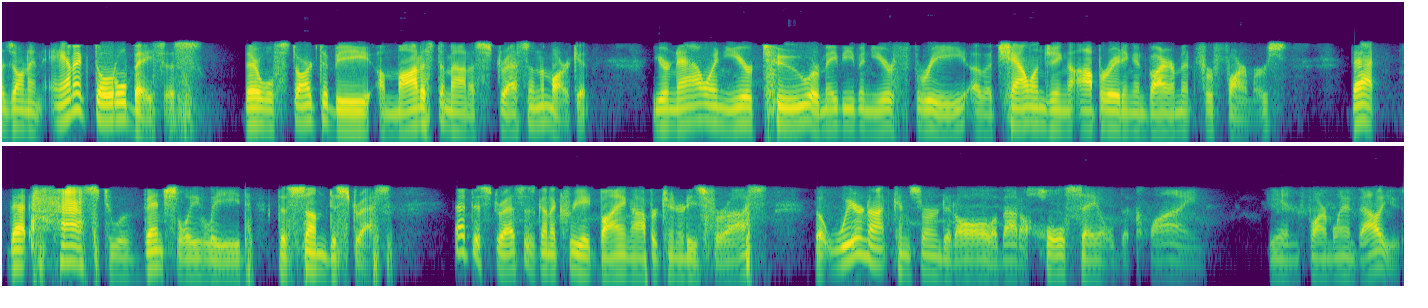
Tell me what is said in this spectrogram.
is on an anecdotal basis. There will start to be a modest amount of stress in the market. You're now in year two or maybe even year three of a challenging operating environment for farmers. That that has to eventually lead to some distress. That distress is going to create buying opportunities for us, but we're not concerned at all about a wholesale decline in farmland values.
